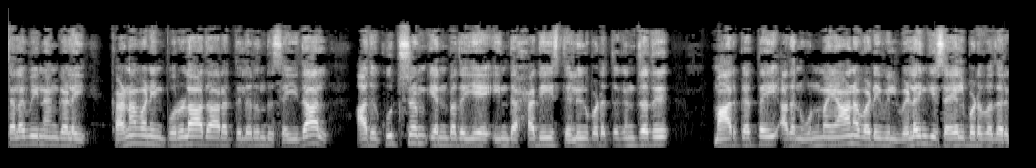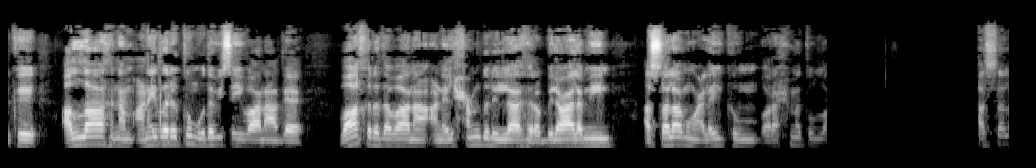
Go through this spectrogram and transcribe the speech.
செலவினங்களை கணவனின் பொருளாதாரத்திலிருந்து செய்தால் அது குற்றம் என்பதையே இந்த ஹதீஸ் தெளிவுபடுத்துகின்றது. மார்க்கத்தை அதன் உண்மையான வடிவில் விளங்கி செயல்படுவதற்கு அல்லாஹ் நம் அனைவருக்கும் உதவி செய்வானாக. வாஹ்ருதவானா அனில் அஹமதுல்லாஹி ரபில் ஆலமீன். அஸ்ஸலாமு அலைக்கும் வரஹமத்துல்லா அஸ்ஸலாம்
